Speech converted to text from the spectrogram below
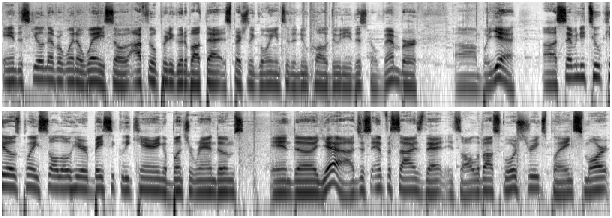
and the skill never went away. So I feel pretty good about that, especially going into the new Call of Duty this November. Um, but yeah, uh, 72 kills playing solo here, basically carrying a bunch of randoms. And uh, yeah, I just emphasize that it's all about score streaks, playing smart,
